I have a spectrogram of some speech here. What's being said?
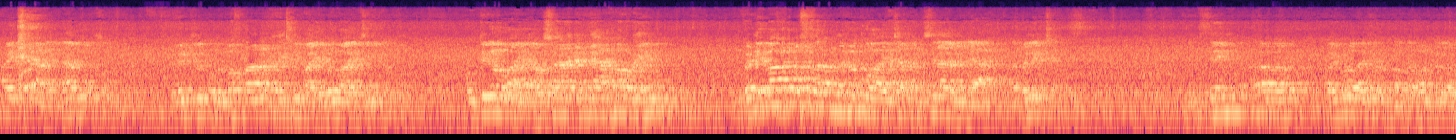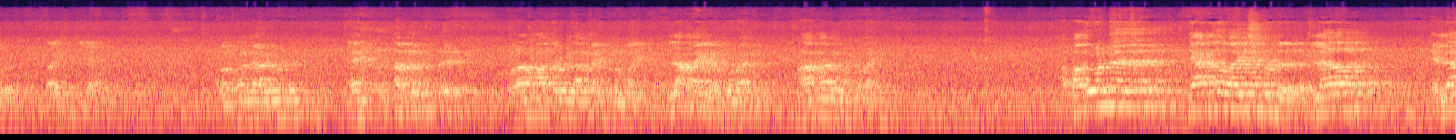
വായിച്ചാണ് എല്ലാ ദിവസവും വീട്ടിൽ കുടുംബ പ്രാർത്ഥനയ്ക്ക് ബൈബിൾ വായിച്ചിരിക്കുന്നു കുട്ടികൾ വായിക്കും. അവസാനം എന്റെ അമ്മ പറയും വെളിപാട് പുസ്തകം നിങ്ങൾക്ക് വായിച്ചാൽ മനസ്സിലാവില്ല. റെവല്യൂഷൻ സെയിം ബൈബിൾ വായിച്ചിട്ടുണ്ടോ? അതുകൊണ്ടല്ലോ വായിച്ചിട്ടില്ല. അവർക്ക് നല്ല അറിവുണ്ട് ഖുറാൻ മാത്രമല്ല ബൈബിളും വായിക്കും. എല്ലാം വായിക്കണം ഖുറാൻ മഹാഭാരതം ഒക്കെ വായിക്കണം അപ്പൊ അതുകൊണ്ട് ഞാനത് വായിച്ചിട്ടുണ്ട്. എല്ലാ എല്ലാ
